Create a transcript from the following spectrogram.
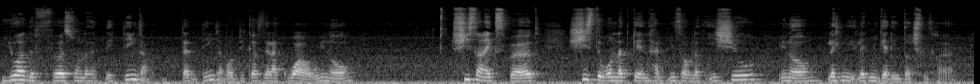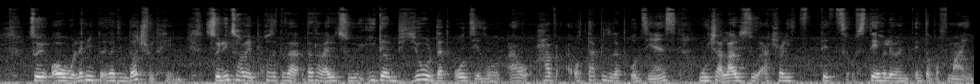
you are the first one that they think about, that they think about because they're like wow you know she's an expert. She's the one that can help me solve that issue. You know let me let me get in touch with her. So or let me get in touch with him. So you need to have a process that, that allows you to either build that audience or, or have or tap into that audience which allows you to actually stay, stay relevant and top of mind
